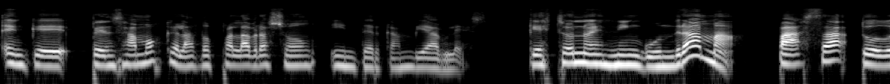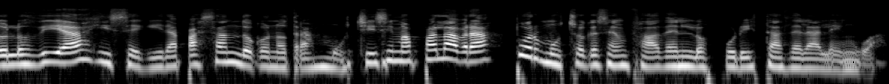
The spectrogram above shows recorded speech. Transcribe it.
en que pensamos que las dos palabras son intercambiables. Que esto no es ningún drama, pasa todos los días y seguirá pasando con otras muchísimas palabras, por mucho que se enfaden los puristas de la lengua.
